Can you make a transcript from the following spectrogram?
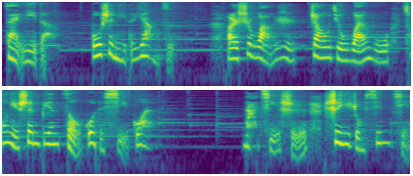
在意的不是你的样子，而是往日朝九晚五从你身边走过的习惯。那其实是一种心情，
